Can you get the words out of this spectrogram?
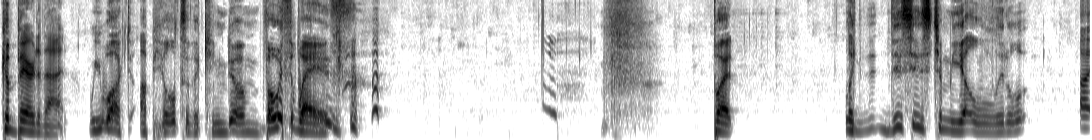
compared to that. we walked uphill to the kingdom both ways. but like th- this is to me a little uh,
